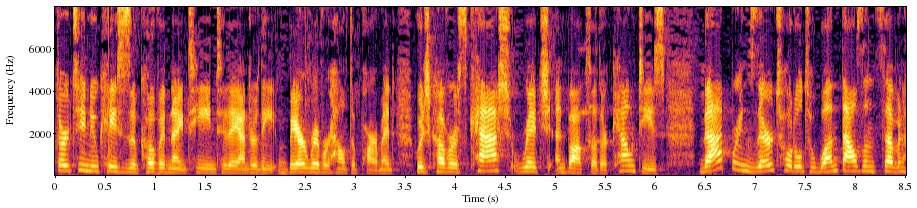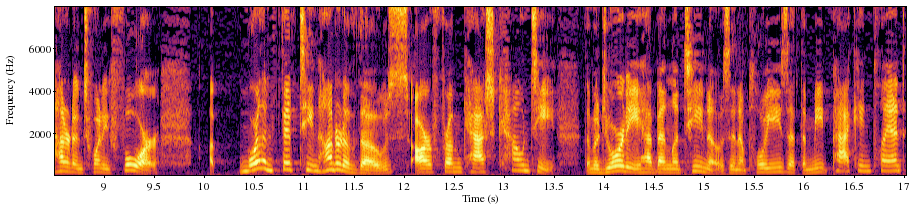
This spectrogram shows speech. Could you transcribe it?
13 new cases of COVID-19 today under the Bear River Health Department, which covers Cache, Rich, and Box Elder counties. That brings their total to 1,724. Uh, more than 1,500 of those are from Cache County. The majority have been Latinos and employees at the meatpacking plant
